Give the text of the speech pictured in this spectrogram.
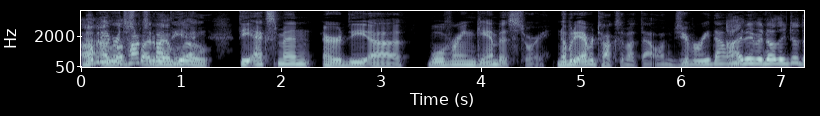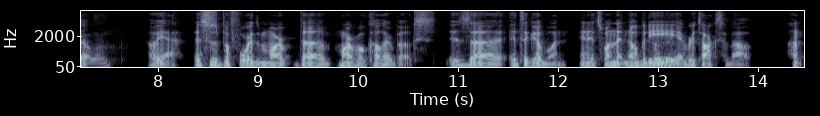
Nobody I ever talks Spider-Man about the the X Men or the uh, Wolverine Gambit story. Nobody ever talks about that one. Did you ever read that one? I didn't even know they did that one. Oh yeah, this was before the Mar- the Marvel color books. is uh it's a good one, and it's one that nobody Okay. ever talks about. Hunt,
